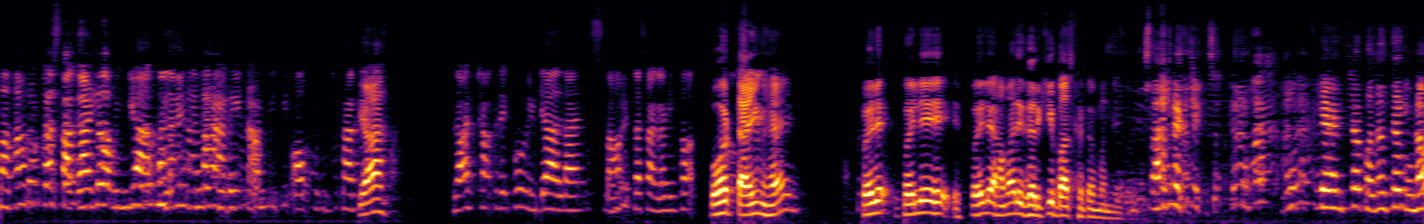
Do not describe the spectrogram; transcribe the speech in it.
Mahavikas Aghadi of India alliance क्या राज ठाकरे को इंडिया अलायंस महाविकास आघाडी का बहुत टाइम है. पहले पहले पहले हमारे घर की बात खत्म होने हा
